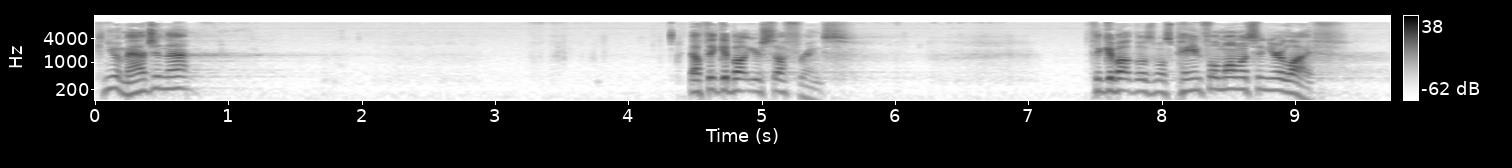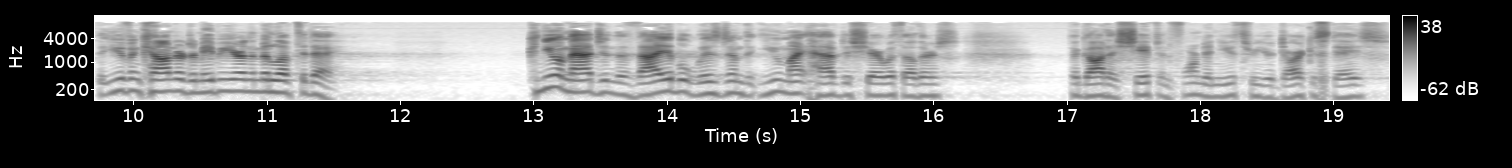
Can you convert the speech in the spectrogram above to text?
Can you imagine that? Now think about your sufferings. Think about those most painful moments in your life that you've encountered or maybe you're in the middle of today. Can you imagine the valuable wisdom that you might have to share with others that God has shaped and formed in you through your darkest days?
